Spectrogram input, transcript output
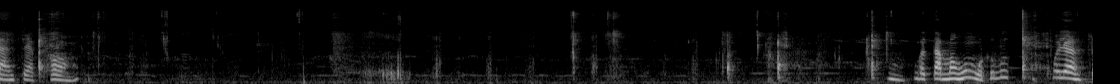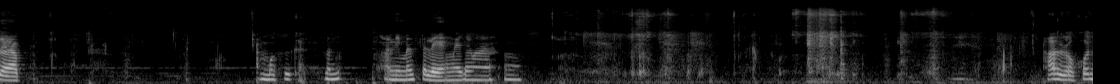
การแสบท้องมาตำมาหุ้มหมดคือว่อยางแสบ มันคือกัน มัน อันนี้มันแสลงเลยจังนะอืมถ้าเราคน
